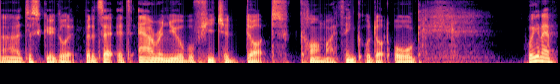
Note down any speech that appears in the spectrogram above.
Uh, just Google it. But it's, it's ourrenewablefuture.com, I think, or .org. We're going to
